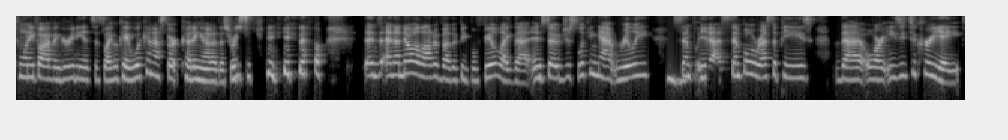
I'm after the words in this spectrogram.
25 ingredients it's like okay what can i start cutting out of this recipe? You know? And, and i know a lot of other people feel like that. And so just looking at really mm-hmm. simple yeah simple recipes that are easy to create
